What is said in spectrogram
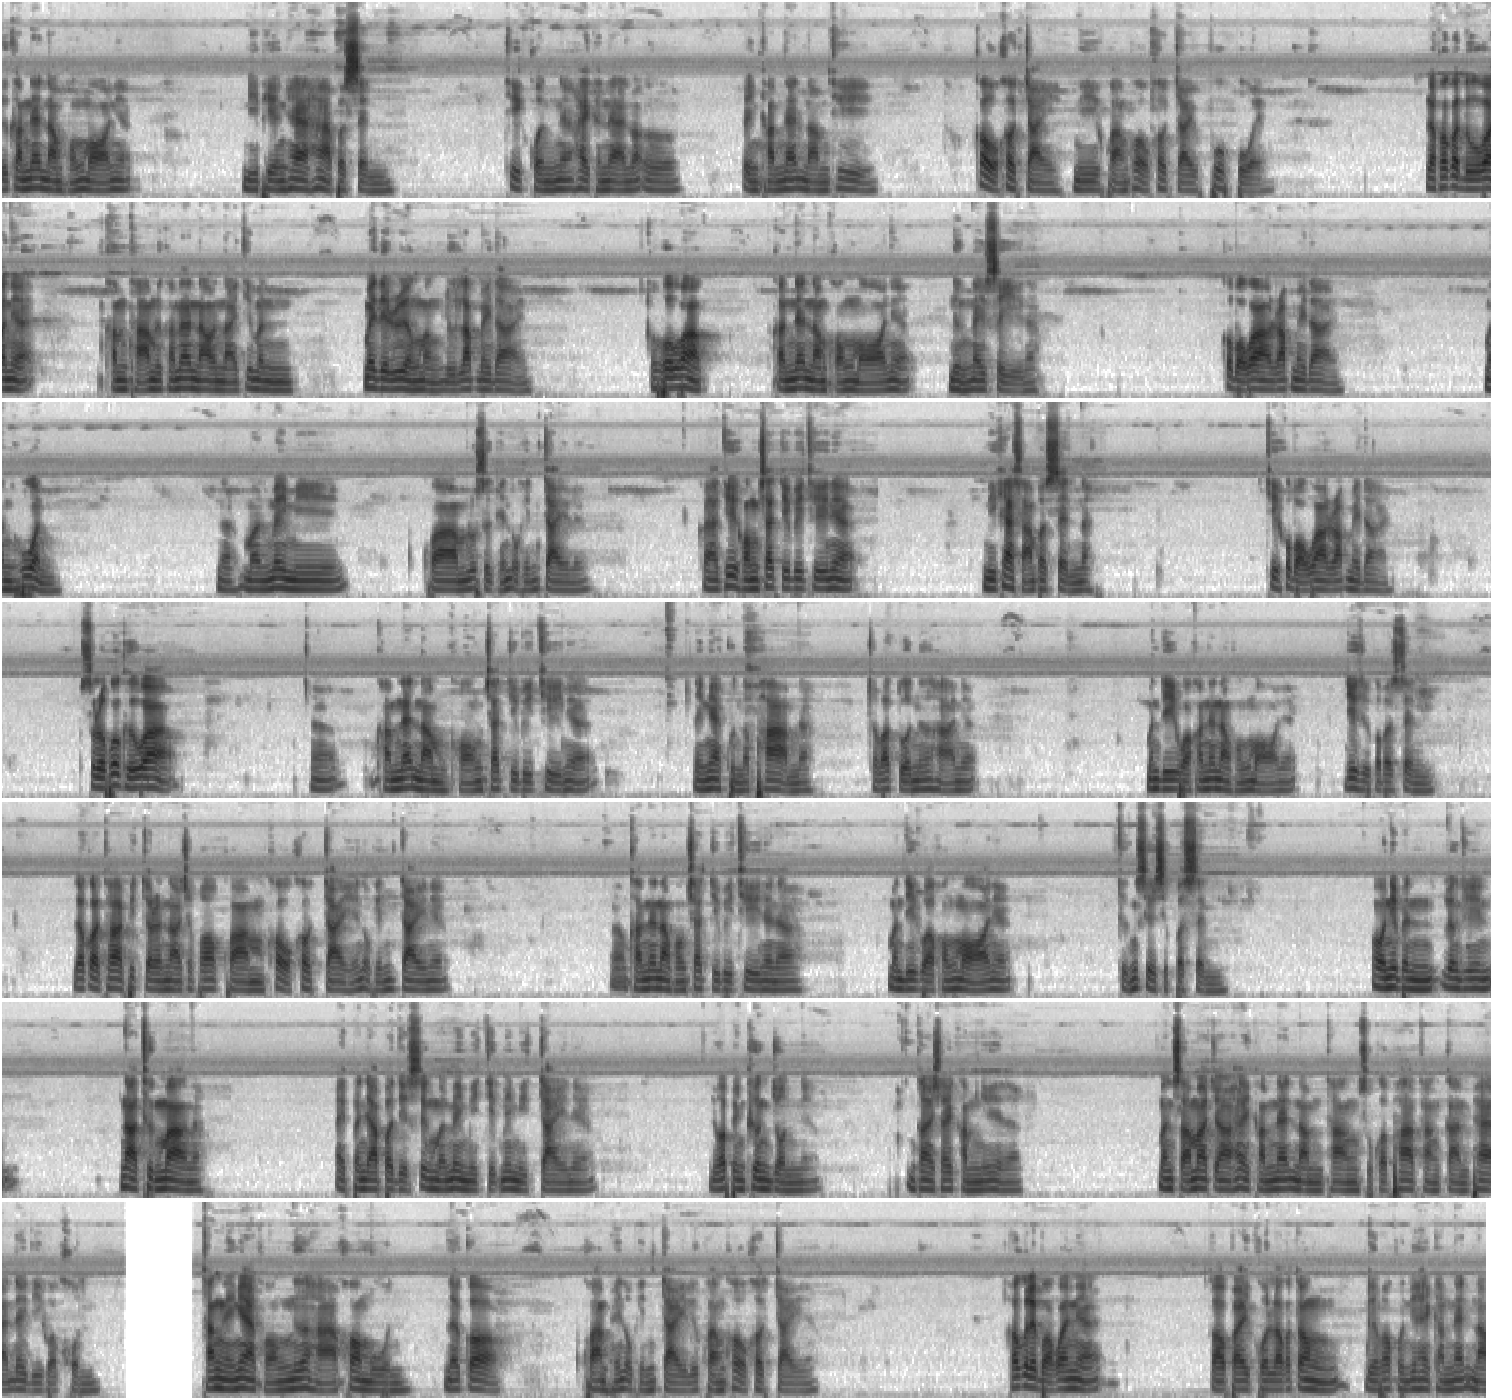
รือคำแนะนำของหมอเนี่ยมีเพียงแค่ห้าเปอร์เซ็นที่คนเนี่ยให้คะแนนว่าเออ เป็นคำแนะนำที่เข้าเข้าใจมีความเข้าเข้าใจผู้ป่วย แล้วเขาก็ดูว่าเนี่ยคำถามหรือคำแนะนำไหนที่มันไม่ได้เรื่องมั่งหรือรับไม่ได้ ก็เพราะว่าคำแนะนำของหมอเนี่ยหนึ่งในสี่นะก็บอกว่ารับไม่ได้ มันห้วนนะมันไม่มีความรู้สึกเห็นอกเห็นใจเลยขณะที่ของ ChatGPT เนี่ยมีแค่สามเปอร์เซ็นต์นะที่เขาบอกว่ารับไม่ได้ สรุปก็คือว่าคำแนะนำของ ChatGPT เนี่ยในแง่คุณภาพนะเฉพาะตัวเนื้อหาเนี่ยมันดีกว่าคำแนะนำของหมอเนี่ยยี่สิบกว่าเปอร์เซ็นต์ แล้วก็ถ้าพิจารณาเฉพาะความเข้าเข้าใจเห็นอกเห็นใจเนี่ยคำแนะนำของ ChatGPT เนี่ยนะ มันดีกว่าของหมอเนี่ยถึง 40%โอ้นี่เป็นเรื่องที่น่าทึ่งมากนะไอ้ปัญญาประดิษฐ์ซึ่งมันไม่มีจิตไม่มีใจเนี่ย หรือว่าเป็นเครื่องยนต์เนี่ยถ้าใช้คำนี้นะ มันสามารถจะให้คำแนะนำทางสุขภาพทางการแพทย์ได้ดีกว่าคน ทั้งในแง่ของเนื้อหาข้อมูล แล้วก็ความเห็นอกเห็นใจหรือความเข้าเข้าใจนะเขาก็เลยบอกว่าเนี่ยต่อไปคนเราก็ต้องโดยเฉพาะคนที่ให้คำแนะน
